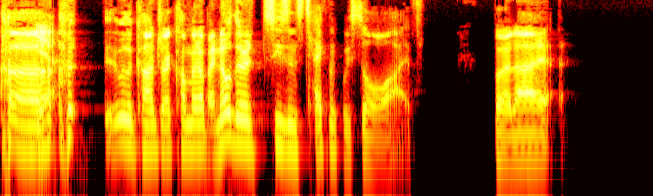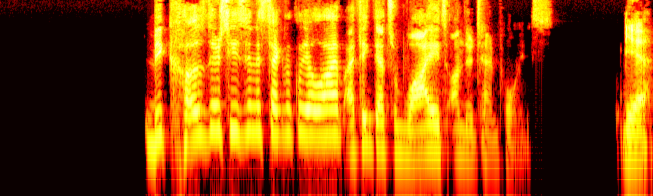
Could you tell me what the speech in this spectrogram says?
Uh, Yeah. with a contract coming up. I know their season's technically still alive, but I, because their season is technically alive, I think that's why it's under 10 points. Yeah.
